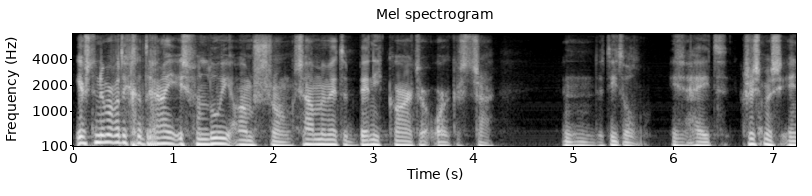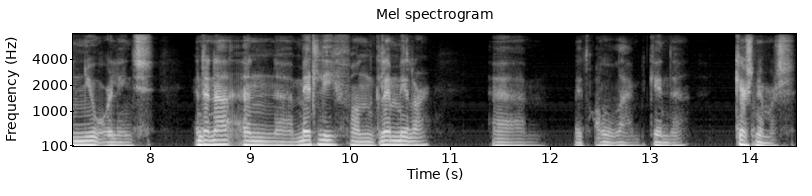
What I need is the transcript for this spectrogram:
Eerste nummer wat ik ga draaien is van Louis Armstrong... samen met het Benny Carter Orchestra. En de titel is, heet Christmas in New Orleans. En daarna een uh, medley van Glenn Miller... Uh, met allerlei bekende kerstnummers.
